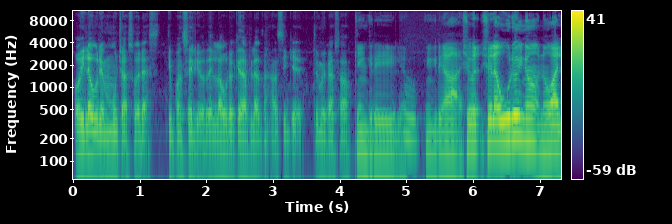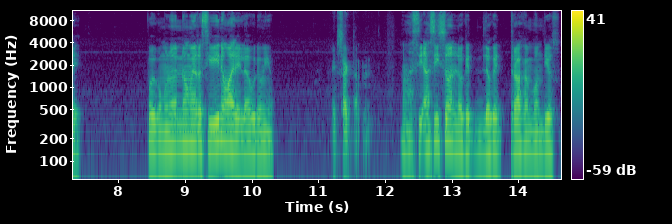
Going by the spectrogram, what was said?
Hoy laburé muchas horas, tipo en serio, del laburo que da plata, así que estoy muy cansado. Qué increíble. Mm. qué increíble. Ah, yo, yo laburo y no, no vale. Porque como no, no me recibí, no vale el laburo mío. Exactamente. Así, así son los que, los que trabajan con Dios.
